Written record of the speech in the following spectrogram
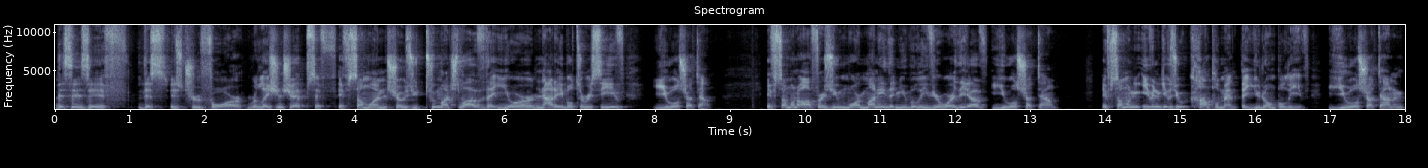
This is if this is true for relationships. If if someone shows you too much love that you're not able to receive, you will shut down. If someone offers you more money than you believe you're worthy of, you will shut down. If someone even gives you a compliment that you don't believe, you will shut down and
